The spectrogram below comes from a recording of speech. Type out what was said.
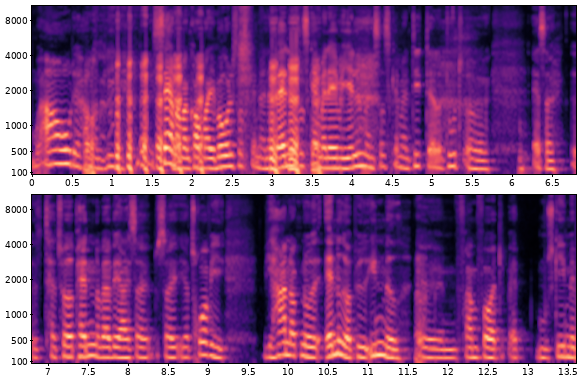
Wow, det har man lige. Især når man kommer i mål, så skal man have vand, så skal man af med hjelmen, så skal man dit eller dut, og altså, tage tørret panden, og hvad ved jeg. Så, så jeg tror, vi, vi har nok noget andet at byde ind med, ja. øhm, frem for at, at måske med,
